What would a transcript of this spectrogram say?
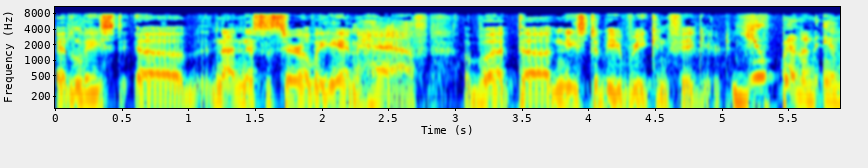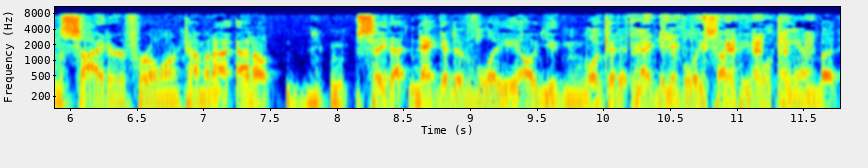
at least, uh, not necessarily in half, but uh, needs to be reconfigured. You've been an insider for a long time, and I, I don't say that negatively. Oh, you can look at it negatively. Some people can, but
